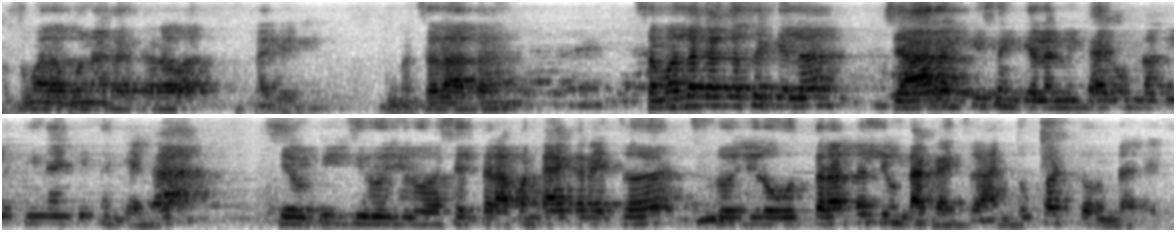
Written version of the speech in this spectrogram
तुम्हाला गुणाकार करावा लागेल. मग चला आता. समजलं का कसं केलं? चार अंकी संख्येला मी काय करून टाकलं? तीन अंकी संख्या का? शेवटी झिरो झिरो असेल तर आपण काय करायचं? झिरो झिरो उत्तरातच लिहून टाकायचं आणि तो कट करून टाकायचा.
